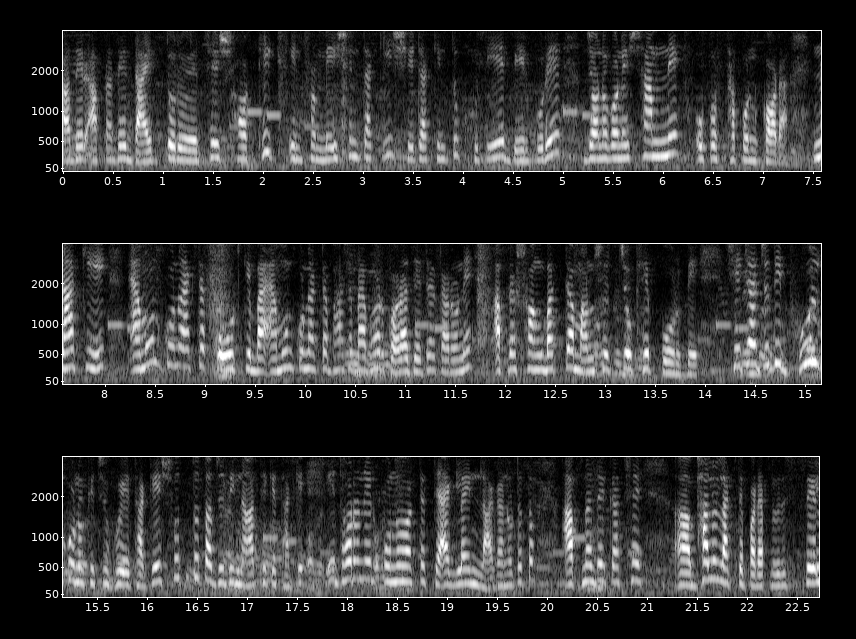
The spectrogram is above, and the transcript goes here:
তাদের আপনাদের দায়িত্ব রয়েছে। সঠিক ইনফরমেশনটা কি, সেটা কিন্তু খুঁটিয়ে বের করে জনগণের সামনে উপস্থাপন করা। নাকি এমন কোনো একটা কোড কিংবা এমন কোনো একটা ভাষা ব্যবহার করা, যেটার কারণে আপনার সংবাদটা মানুষের চোখে পড়বে? সেটা যদি ভুল কোনো কিছু হয়ে থাকে, সত্যতা যদি না থেকে থাকে, এ ধরনের কোনো একটা ট্যাগলাইন লাগানোটা তো আপনাদের কাছে ভালো লাগতে পারে, আপনাদের সেল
